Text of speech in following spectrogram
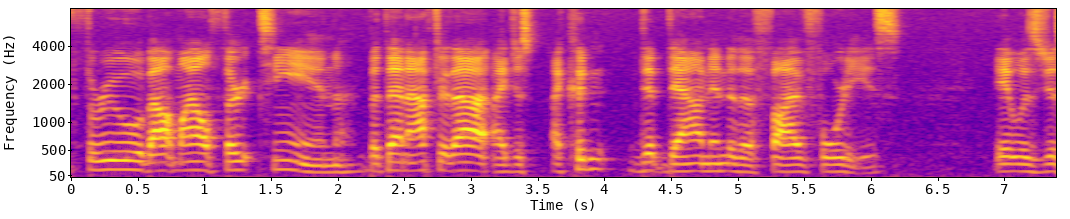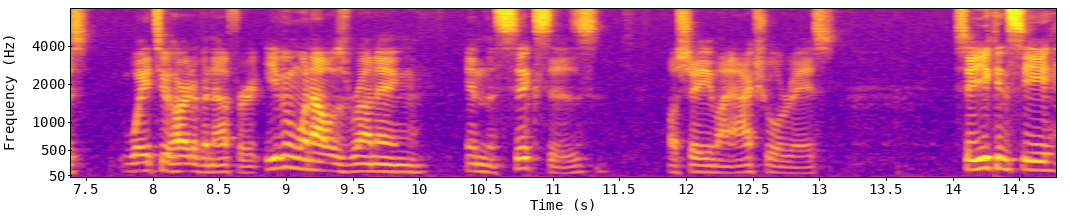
through about mile 13, but then after that, I just I couldn't dip down into the 540s. It was just way too hard of an effort. Even when I was running in the sixes. I'll show you my actual race. So you can see,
